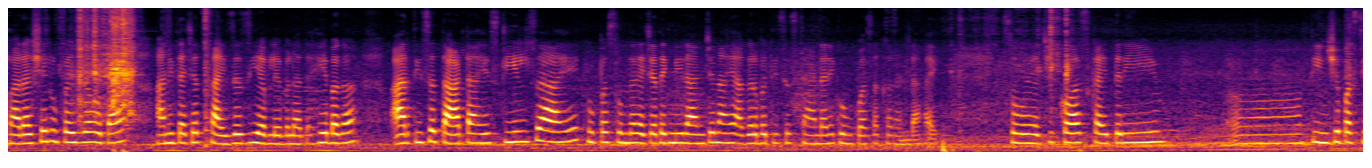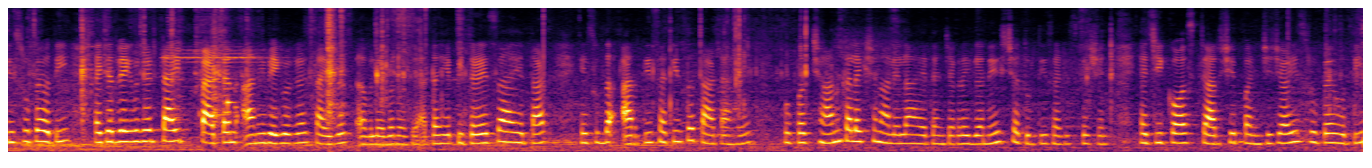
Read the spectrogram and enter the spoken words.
बाराशे रुपयाचा होता आणि त्याच्यात साईजेसही अवेलेबल आहेत. हे बघा आरतीचं ताट आहे. स्टीलचं आहे. खूपच सुंदर. याच्यात एक निरांजन आहे. अगरबत्तीचं स्टँड आणि कुंकवाचा करंडा आहे. सो ह्याची कॉस्ट काहीतरी तीनशे पस्तीस रुपये होती. ह्याच्यात वेगवेगळे टाईप पॅटर्न आणि वेगवेगळे साईजेस अवेलेबल होते. आता हे पितळेचं आहे ताट. हे सुद्धा आरतीसाठीचं ताट आहे. खूपच छान कलेक्शन आलेलं आहे त्यांच्याकडे. गणेश चतुर्थीसाठी स्पेशल ह्याची कॉस्ट चारशे पंचेचाळीस रुपये होती.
